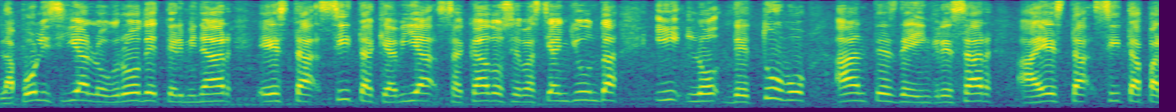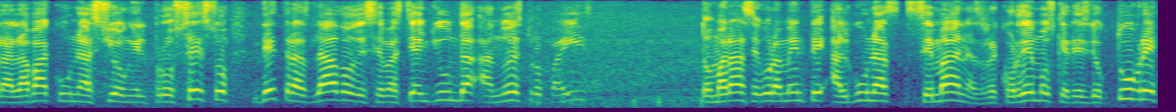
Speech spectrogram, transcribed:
La policía logró determinar esta cita que había sacado Sebastián Yunda y lo detuvo antes de ingresar a esta cita para la vacunación. El proceso de traslado de Sebastián Yunda a nuestro país tomará seguramente algunas semanas. Recordemos que desde octubre,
